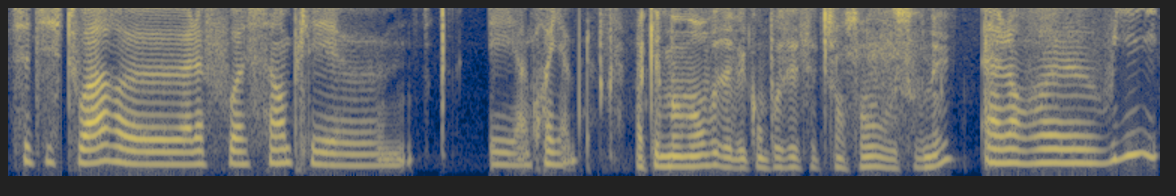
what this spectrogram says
cette histoire euh, à la fois simple et, incroyable. À quel moment vous avez composé cette chanson, vous vous souvenez? Alors euh, oui,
